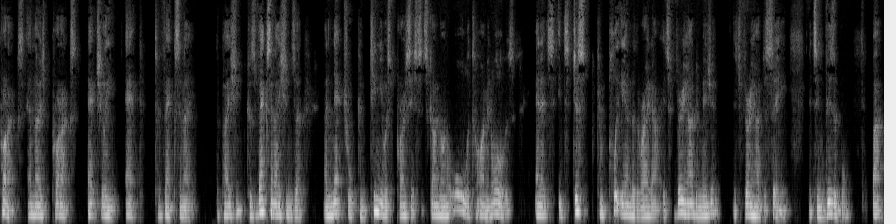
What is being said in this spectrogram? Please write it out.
products, and those products actually act to vaccinate the patient because vaccinations are a natural, continuous process that's going on all the time in all of us and it's it's just completely under the radar. It's very hard to measure, It's very hard to see. It's invisible, but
